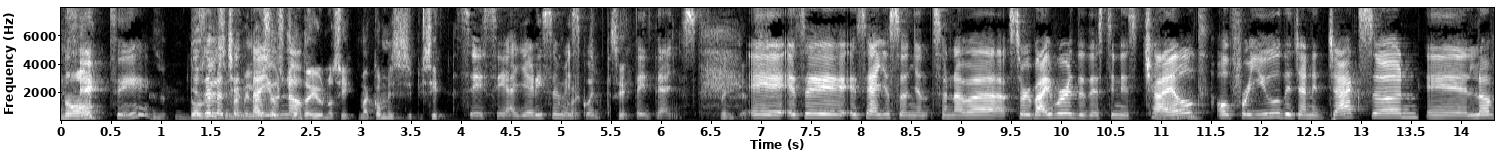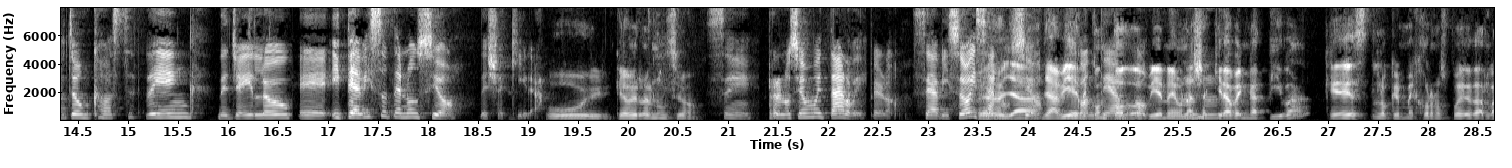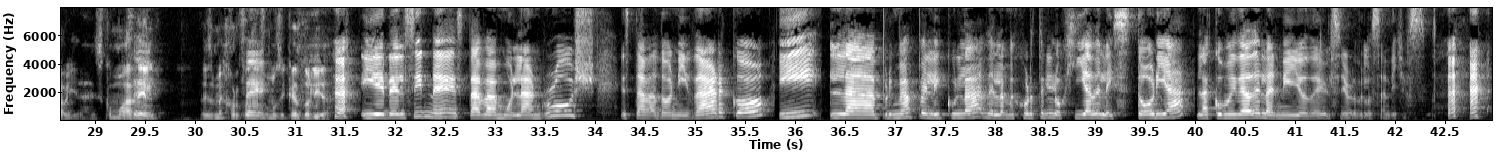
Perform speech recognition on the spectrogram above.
No. Sí, 2 Es de del diciembre de 81. 1981, sí. Macomb, Mississippi, sí. sí, sí, ayer hice mis Correcto, cuentas. sí. 20 años. 20 años. Eh, ese, ese año sonaba Survivor de Destiny's Child, All for You de Janet Jackson, eh, Love Don't Cost a Thing de J-Lo eh, y Te aviso, te anunció de Shakira. Uy, que hoy renunció. Sí, renunció muy tarde, pero se avisó y se anunció. ya, ya viene con, todo. Viene una. Shakira vengativa, que es lo que mejor nos puede dar la vida. Es como Sí. Adele. Es mejor cuando Sí. su música es dolida. Y en el cine estaba Moulin Rouge, estaba Donnie Darko y la primera película de la mejor trilogía de la historia, La Comunidad del Anillo de El Señor de los Anillos.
